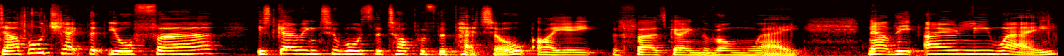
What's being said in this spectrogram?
double check that your fur is going towards the top of the petal, i.e. the fur's going the wrong way. Now the only way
